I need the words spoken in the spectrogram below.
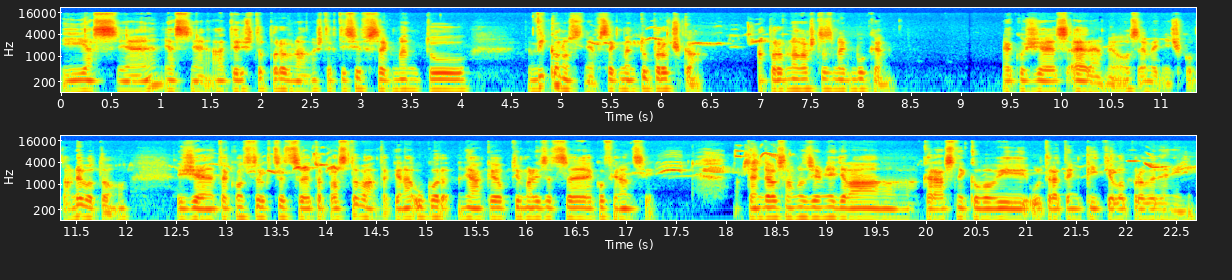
Jasně, jasně. A ty, když to porovnáš, tak ty jsi v segmentu výkonnostně, v segmentu pročka. A porovnáváš to s MacBookem. Jakože s Airem, jo, s M1. Tam jde o to, že ta konstrukce, co je ta plastová, tak je na úkor nějaké optimalizace jako financí. A ten Dell samozřejmě dělá krásný kovový ultratenký tělo provedení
